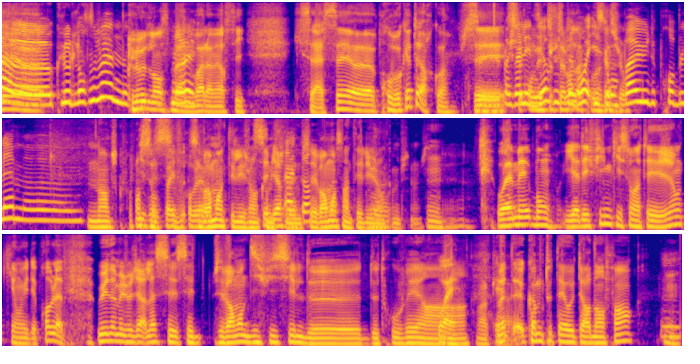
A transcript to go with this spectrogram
Ah, euh, euh, Claude Lanzmann. Claude Lanzmann, Ouais. voilà, merci. Qui C'est assez euh, provocateur, quoi. C'est. C'est- J'allais dire justement, ils n'ont pas eu de problème. euh, Non, parce que franchement, c'est pas eu de c'est problème. vraiment intelligent C'est comme bien film. fait. C'est vraiment c'est intelligent Ouais. comme film. Mm. C'est- Ouais, mais bon, il y a des films qui sont intelligents qui ont eu des problèmes. Oui, non, mais je veux dire, là, c'est c'est- c'est vraiment difficile de, de trouver un. Ouais. En fait, Comme tout est à hauteur d'enfant, Mm.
